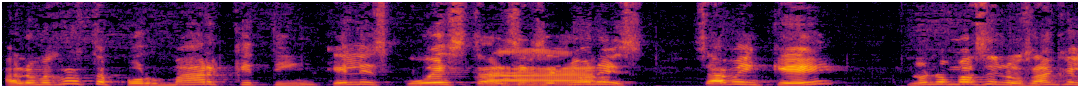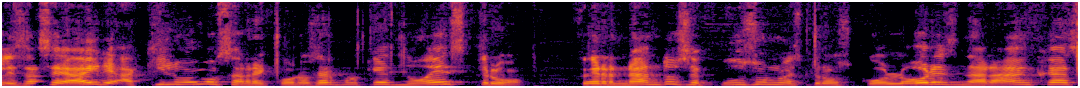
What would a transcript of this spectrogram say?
a lo mejor hasta por marketing, ¿qué les cuesta? Decir, señores, ¿saben qué? No nomás en Los Ángeles hace aire, aquí lo vamos a reconocer porque es nuestro. Fernando se puso nuestros colores naranjas,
